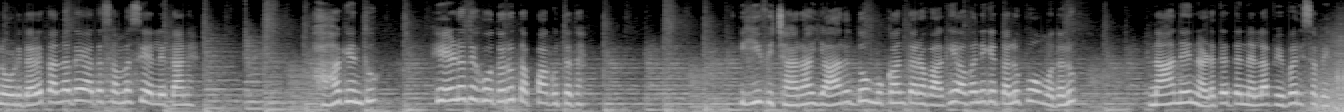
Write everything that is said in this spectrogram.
ನೋಡಿದರೆ ತನ್ನದೇ ಆದ ಸಮಸ್ಯೆಯಲ್ಲಿದ್ದಾನೆ. ಹಾಗೆಂದು ಹೇಳದೆ ಹೋದರೂ ತಪ್ಪಾಗುತ್ತದೆ. ಈ ವಿಚಾರ ಯಾರದ್ದೋ ಮುಖಾಂತರವಾಗಿ ಅವನಿಗೆ ತಲುಪುವ ಮೊದಲು ನಾನೇ ನಡೆದದ್ದನ್ನೆಲ್ಲ ವಿವರಿಸಬೇಕು.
